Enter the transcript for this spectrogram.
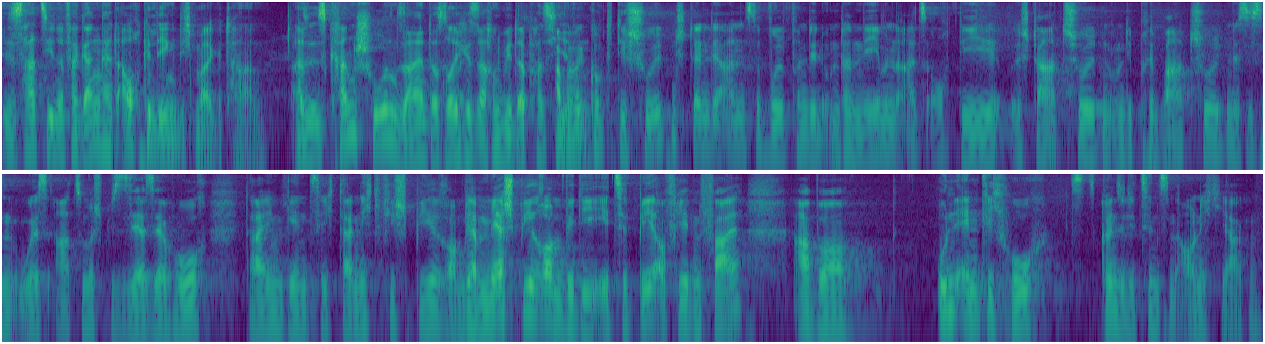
es hat sie in der Vergangenheit auch gelegentlich mal getan. Also es kann schon sein, dass solche Sachen wieder passieren. Aber guck dir die Schuldenstände an, sowohl von den Unternehmen als auch die Staatsschulden und die Privatschulden. Das ist in den USA zum Beispiel sehr, sehr hoch. Dahingehend sich da nicht viel Spielraum. Die haben mehr Spielraum wie die EZB auf jeden Fall, aber unendlich hoch können sie die Zinsen auch nicht jagen.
